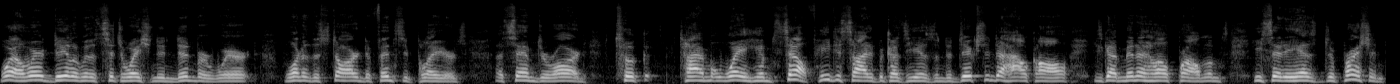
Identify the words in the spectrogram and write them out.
Well, we're dealing with a situation in Denver where one of the star defensive players, uh, Sam Girard, took time away himself. He decided because he has an addiction to alcohol, he's got mental health problems. He said he has depression,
